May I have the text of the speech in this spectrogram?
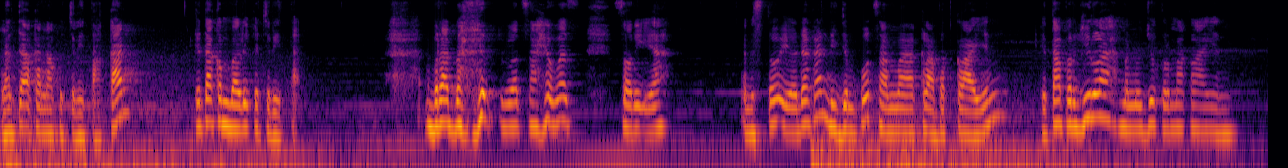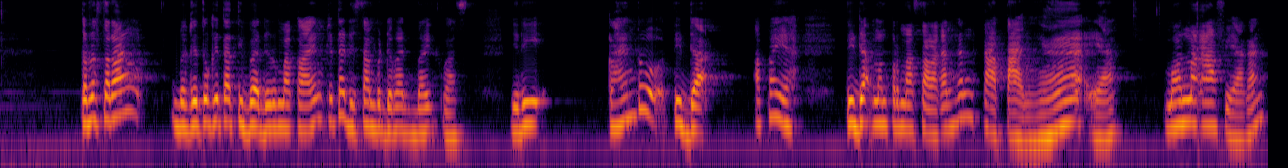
Nanti akan aku ceritakan. Kita kembali ke cerita. Berat banget buat saya mas. Sorry ya. Habis itu ya kan dijemput sama kerabat klien. Kita pergilah menuju ke rumah klien. Terus terang begitu kita tiba di rumah klien kita disambut dengan baik mas. Jadi klien tuh tidak apa ya tidak mempermasalahkan kan katanya ya mohon maaf ya kan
